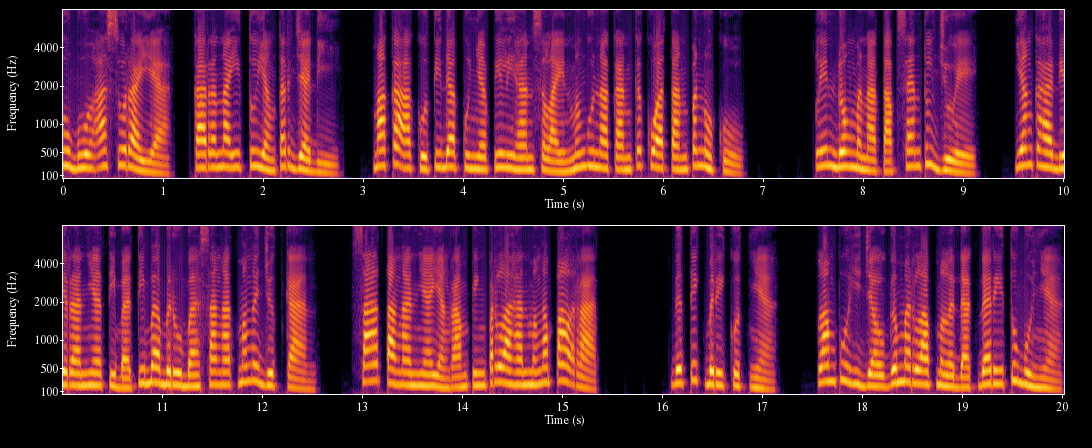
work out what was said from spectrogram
tubuh Asuraya. Karena itu yang terjadi, maka aku tidak punya pilihan selain menggunakan kekuatan penuhku. Lindong menatap Sentu Jue, yang kehadirannya tiba-tiba berubah sangat mengejutkan, saat tangannya yang ramping perlahan mengepal erat. Detik berikutnya, lampu hijau gemerlap meledak dari tubuhnya.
